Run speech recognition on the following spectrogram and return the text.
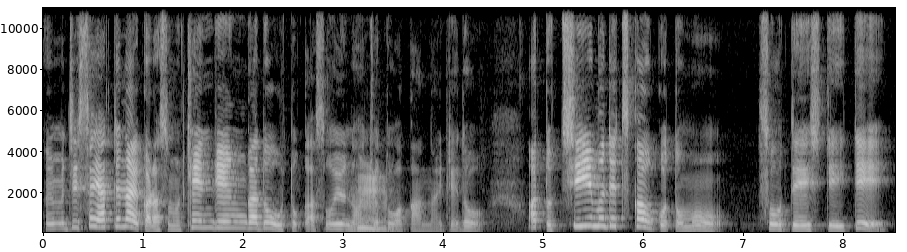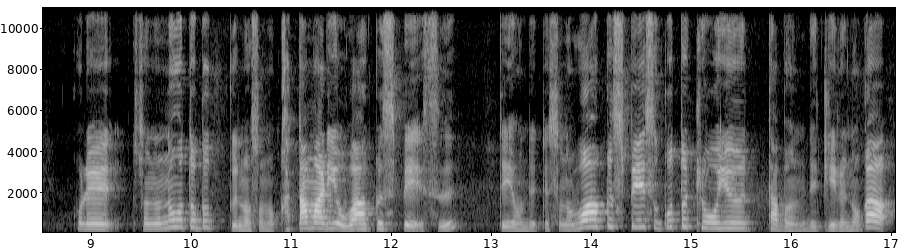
でも実際やってないからその権限がどうとかそういうのはちょっと分かんないけど、あとチームで使うことも想定していてこれそのノートブックのその塊をワークスペースって呼んでてそのワークスペースごと共有多分できるのが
